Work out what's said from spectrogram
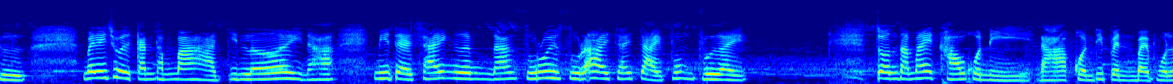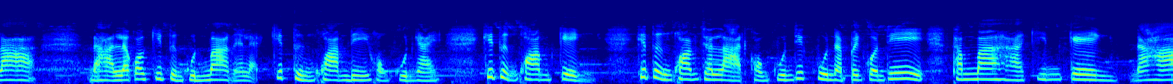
คือ ไม่ได้ช่วยกันทำมาหากินเลยนะคะ มีแต่ใช้เงินนะสุรุ่ยสุร่ายใช้จ่ายฟุ่มเฟือย จนทำให้เขาคนนี้นะคะ คนที่เป็นไบโพล่านะคะแล้วก็คิดถึงคุณมากนี่แหละ คิดถึงความดีของคุณไง คิดถึงความเก่ง คิดถึงความฉลาดของคุณที่คุณน่ะเป็นคนที่ทำมาหากินเก่งนะคะ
